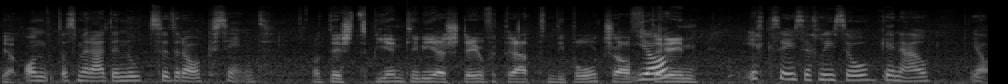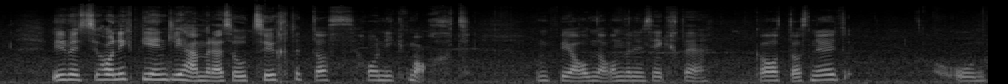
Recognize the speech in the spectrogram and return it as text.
Ja. Und dass wir auch den Nutzen daran sehen. Und das ist das Bienenli wie eine stellvertretende Botschafterin. Ich sehe es ein bisschen so, genau. Ja. Weil wir das Honigbienenli haben wir auch so gezüchtet, dass es Honig macht. Und bei allen anderen Insekten geht das nicht. Und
